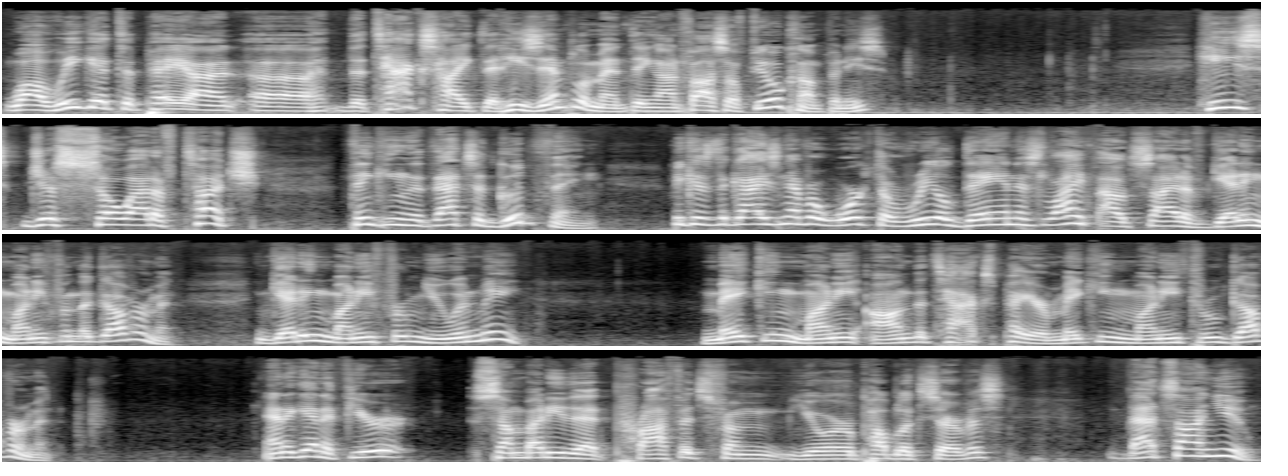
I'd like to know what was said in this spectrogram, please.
while we get to pay on uh, the tax hike that he's implementing on fossil fuel companies, he's just so out of touch thinking that that's a good thing because the guy's never worked a real day in his life outside of getting money from the government, getting money from you and me, making money on the taxpayer, making money through government. And again, if you're somebody that profits from your public service, that's on you.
